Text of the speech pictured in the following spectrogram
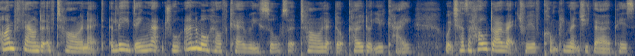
I'm founder of Taranet, a leading natural animal healthcare resource at taranet.co.uk, which has a whole directory of complementary therapies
